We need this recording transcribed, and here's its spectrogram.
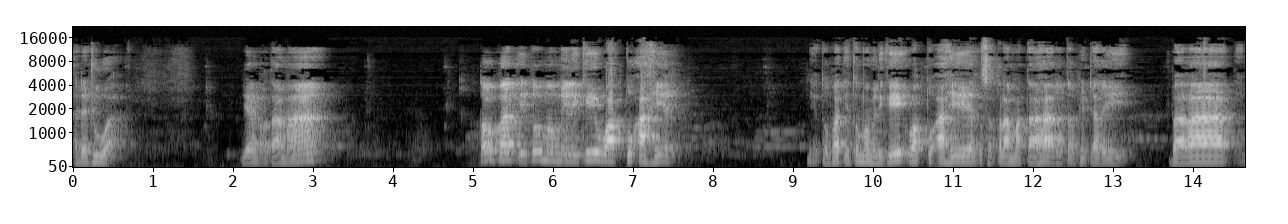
ada dua. Yang pertama, taubat itu memiliki waktu akhir Ya, tobat itu memiliki waktu akhir setelah matahari terbit dari barat,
